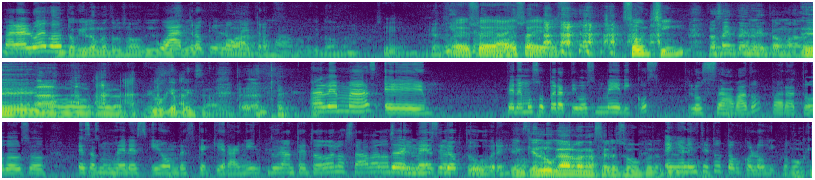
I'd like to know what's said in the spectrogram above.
Para luego ¿Cuántos kilómetros son? Decía- cuatro kilómetros. Cuatro kilómetros. Sí. Eso es, eso es. Son chin. Entonces te reto, Amado. Ey, no, espérate, tengo que pensar. Además, eh, tenemos operativos médicos los sábados para todas esas mujeres y hombres que quieran ir. Durante todos los sábados Del del, mes de octubre. ¿En qué lugar van a hacer esos operativos? En el Instituto Oncológico. Ok.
